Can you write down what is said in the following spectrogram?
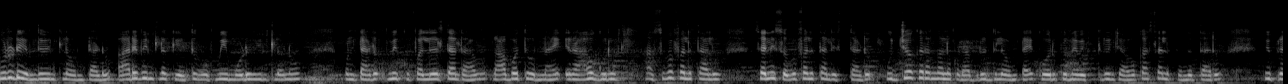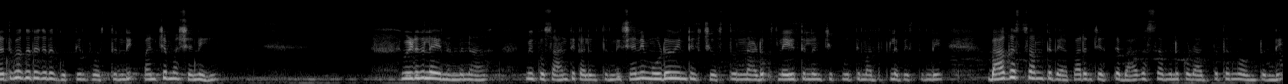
గురుడు ఎనిమిది ఇంట్లో ఉంటాడు. ఆరవ ఇంట్లో కేతువు మీ మూడు ఇంట్లోనూ ఉంటాడు. మీకు ఫలితాలు రా రాబోతూ ఉన్నాయి. రాహు గురు అశుభ ఫలితాలు శని శుభ ఫలితాలు ఇస్తాడు. ఉద్యోగ రంగంలో కూడా అభివృద్ధిలో ఉంటాయి. కోరుకున్న వ్యక్తి నుంచి అవకాశాలు పొందుతారు. మీ ప్రతిభకు దగ్గర గుర్తింపు వస్తుంది. పంచమ శని విడుదలైనందున మీకు శాంతి కలుగుతుంది. శని మూడో ఇంటికి చూస్తున్నాడు. స్నేహితుల నుంచి పూర్తి మద్దతు లభిస్తుంది. భాగస్వామితో వ్యాపారం చేస్తే భాగస్వాములు కూడా అద్భుతంగా ఉంటుంది.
